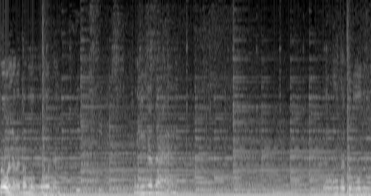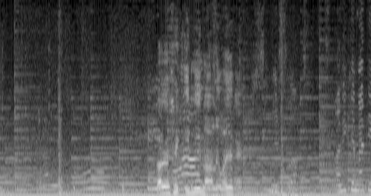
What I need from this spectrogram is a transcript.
นู่นน่ะมันต้องตรงนู้นนะตรงนี้ก็ได้หรือว่าไปตรงนู้นมันเราจะเช็คอินนี่เหรอหรือว่ายังไง This one อันนี้คือแมติ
